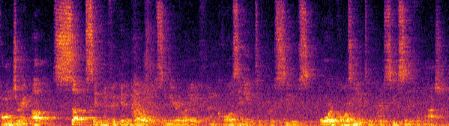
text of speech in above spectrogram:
conjuring up such significant doubts in your life and causing you to pursue or causing you to pursue sinful passions.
